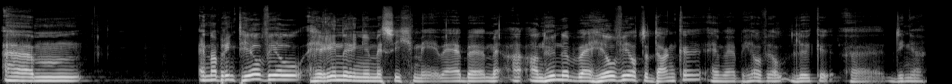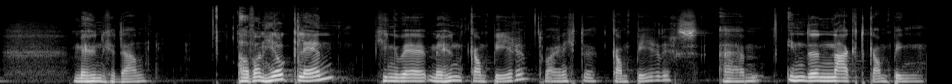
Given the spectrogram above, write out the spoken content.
Ehm, en dat brengt heel veel herinneringen met zich mee. Wij hebben, aan hun hebben wij heel veel te danken en we hebben heel veel leuke eh, dingen met hun gedaan. Al van heel klein gingen wij met hun kamperen. Het waren echte kampeerders. ehm, in de naaktcamping.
